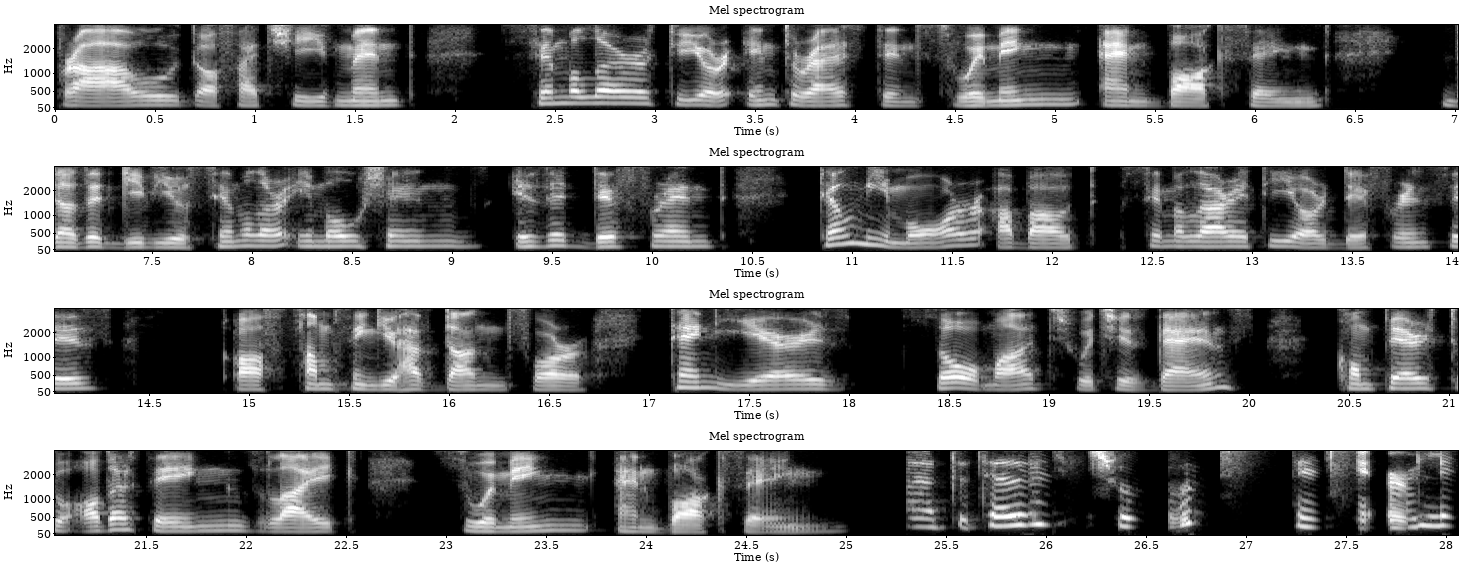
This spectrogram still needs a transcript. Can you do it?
proud of achievement, similar to your interest in swimming and boxing? Does it give you similar emotions? Is it different? Tell me more about similarity or differences of something you have done for 10 years so much, which is dance, compared to other things like swimming and boxing? Uh, to tell the truth, since my early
